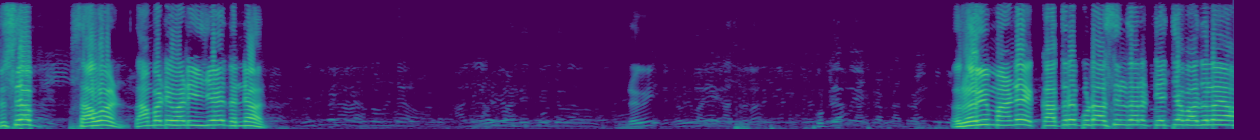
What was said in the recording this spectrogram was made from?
ऋषभ सावंत तांबाटेवाडी विजय धन्यवाद. रवी मांडे कात्र कुठं असेल जरा टेजच्या बाजूला या.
